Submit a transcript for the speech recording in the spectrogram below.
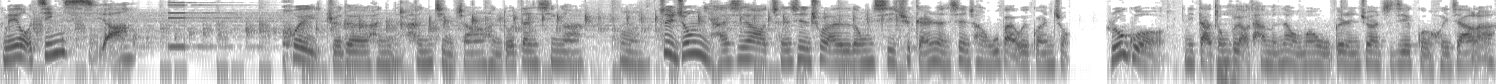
没有惊喜啊。会觉得很很紧张，很多担心啊。嗯，最终你还是要呈现出来的东西去感染现场五百位观众。如果你打动不了他们，那我们五个人就要直接滚回家了。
